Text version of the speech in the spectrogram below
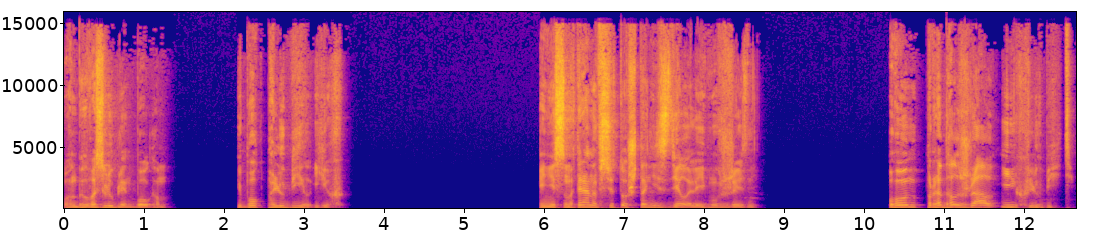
он был возлюблен Богом, и Бог полюбил их. И несмотря на все то, что они сделали ему в жизни, он продолжал их любить.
